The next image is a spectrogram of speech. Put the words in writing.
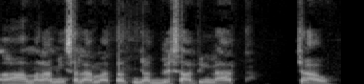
Ah, maraming salamat at God bless sa ating lahat. Ciao!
